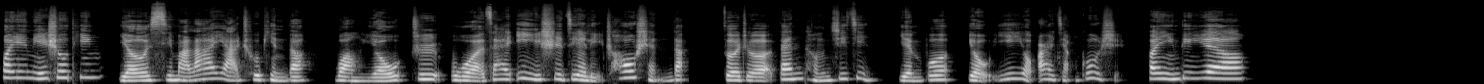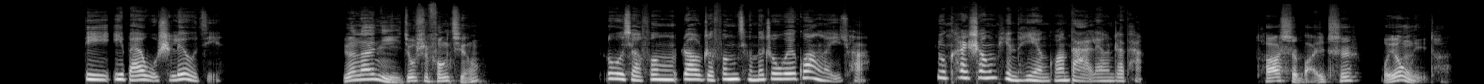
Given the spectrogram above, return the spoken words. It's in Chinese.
欢迎您收听由喜马拉雅出品的《网游之我在异世界里超神》的作者丹藤居进演播，有一有二讲故事。欢迎订阅哦。第一百五十六集，原来你就是风情。陆小凤绕着风情的周围逛了一圈，用看商品的眼光打量着他。他是白痴，不用理他。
